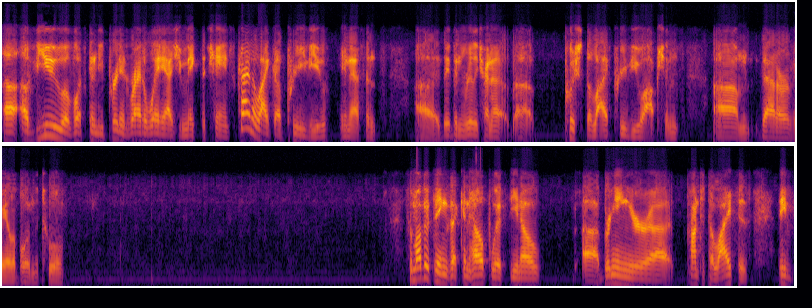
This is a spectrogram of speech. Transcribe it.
uh, a view of what's going to be printed right away as you make the change. It's kind of like a preview in essence. Uh, they've been really trying to uh, push the live preview options um, that are available in the tool. Some other things that can help with you know, uh, bringing your uh, content to life is they've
